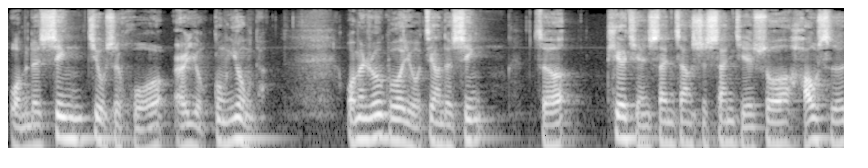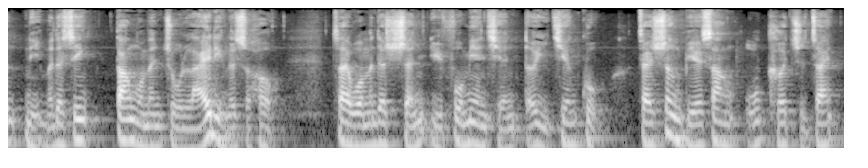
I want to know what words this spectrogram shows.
我们的心就是活而有功用的。我们如果有这样的心，则。贴前三章十三节说：“好使你们的心，当我们主来临的时候，在我们的神与父面前得以坚固，在圣别上无可指摘。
